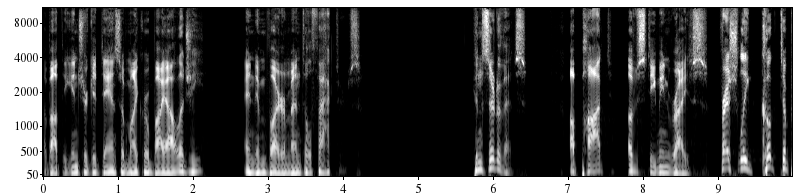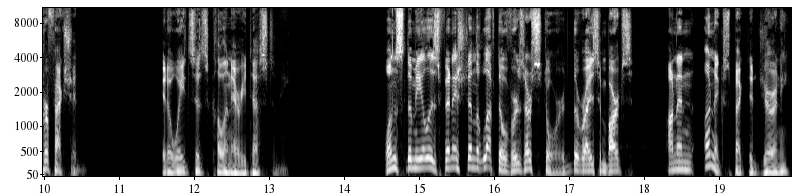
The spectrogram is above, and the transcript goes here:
about the intricate dance of microbiology and environmental factors. Consider this a pot of steaming rice, freshly cooked to perfection. It awaits its culinary destiny. Once the meal is finished and the leftovers are stored, the rice embarks on an unexpected journey,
